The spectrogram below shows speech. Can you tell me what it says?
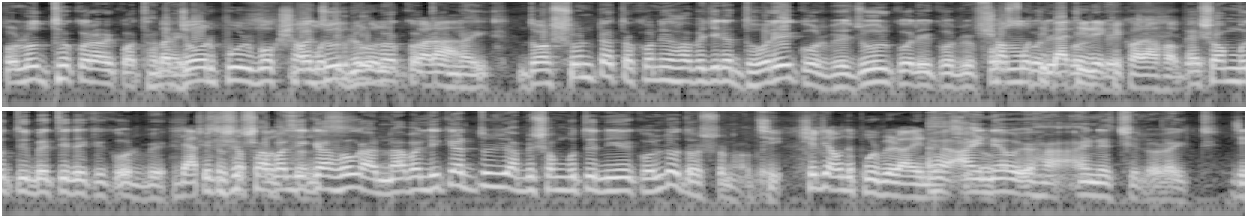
প্রলুব্ধ করার কথা নাই জোরপূর্বক সম্মতি জোরপূর্বক গ্রহণ কথা করা নাই দর্শনটা তখনই হবে যেটা ধরে করবে জোর করে করবে সম্মতি ব্যতি রেখে করা হবে। সম্মতি ব্যতি রেখে করবে সেটা সাবালিকা হোক আর নাবালিকার যদি আপনি সম্মতি নিয়ে করলেও দর্শন হবে সেটি আমাদের পূর্বের আইনে হ্যাঁ ছিল। আইনে হ্যাঁ আইনে ছিল রাইট জি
